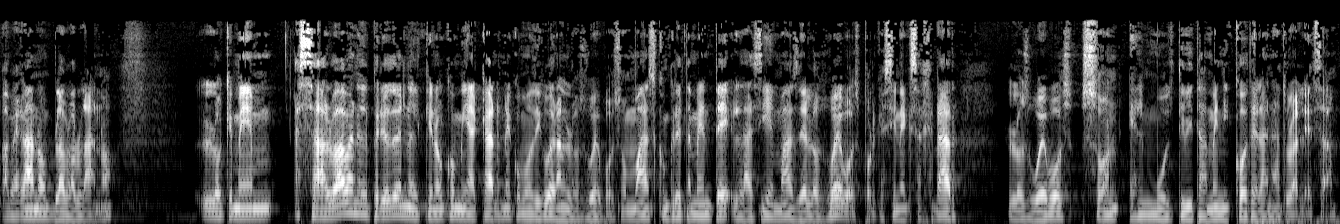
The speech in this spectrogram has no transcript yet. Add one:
a vegano, bla, bla, bla, ¿no? Lo que me salvaba en el periodo en el que no comía carne, como digo, eran los huevos, o más concretamente las yemas de los huevos, porque sin exagerar, los huevos son el multivitamínico de la naturaleza.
